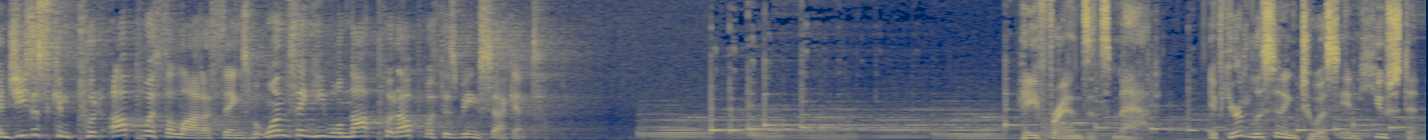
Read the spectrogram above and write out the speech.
And Jesus can put up with a lot of things, but one thing he will not put up with is being second. Hey, friends, it's Matt. If you're listening to us in Houston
